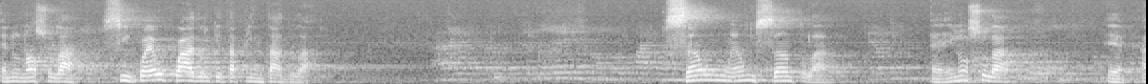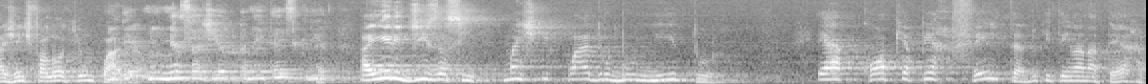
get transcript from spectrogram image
É no nosso lar. Sim, qual é o quadro que está pintado lá? São, é um santo lá. É, em nosso lar. É, a gente falou aqui um quadro. No mensageiro também está escrito. Aí ele diz assim: Mas que quadro bonito! É a cópia perfeita do que tem lá na Terra.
